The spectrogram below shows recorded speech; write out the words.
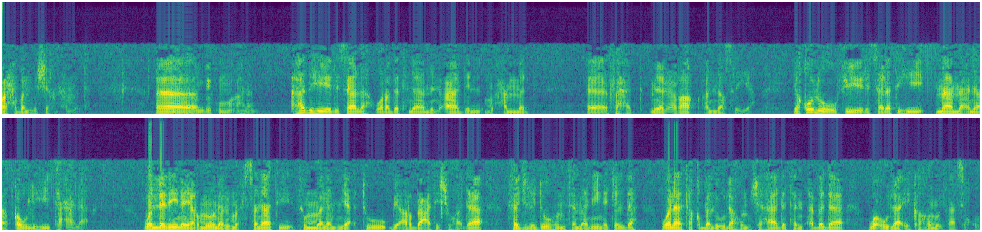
مرحبا بالشيخ محمد. مرحبا آه بكم واهلا. هذه رسالة وردتنا من عادل محمد آه فهد من العراق الناصرية. يقول في رسالته ما معنى قوله تعالى والذين يرمون المحصنات ثم لم يأتوا بأربعة شهداء فاجلدوهم ثمانين جلدة ولا تقبلوا لهم شهادة أبدا وأولئك هم الفاسقون.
